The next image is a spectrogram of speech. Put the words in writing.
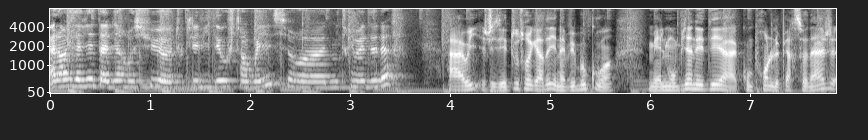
Alors Xavier, t'as bien reçu euh, toutes les vidéos que je t'ai envoyées sur euh, Dmitri Medvedev? Ah oui, je les ai toutes regardées, il y en avait beaucoup, hein, mais elles m'ont bien aidé à comprendre le personnage.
